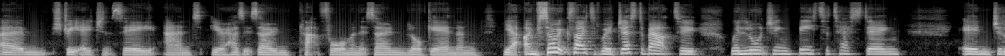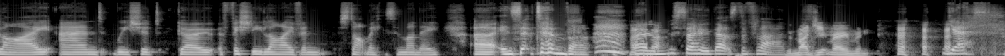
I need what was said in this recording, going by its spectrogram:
um, street agency and you know has its own platform and its own login and yeah i'm so excited we're just about to we're launching beta testing in July, and we should go officially live and start making some money uh, in September. Um, so that's the plan. The magic moment. yes.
